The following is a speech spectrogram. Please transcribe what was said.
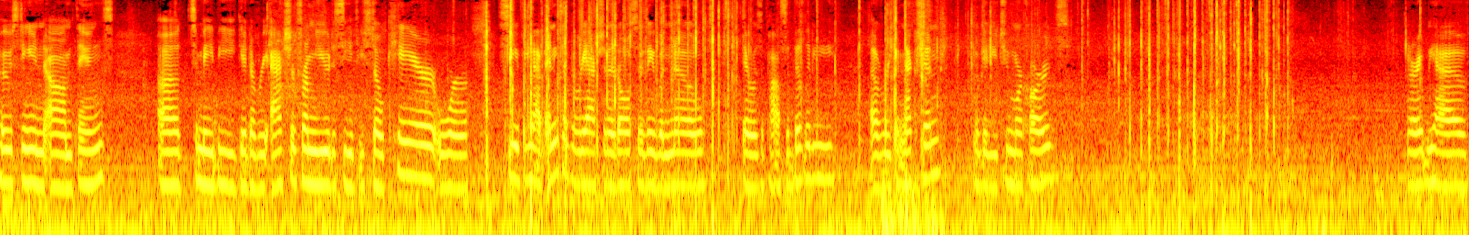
posting um, things uh, to maybe get a reaction from you to see if you still care or see if you have any type of reaction at all so they would know there was a possibility of reconnection. I'll give you two more cards. All right, we have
